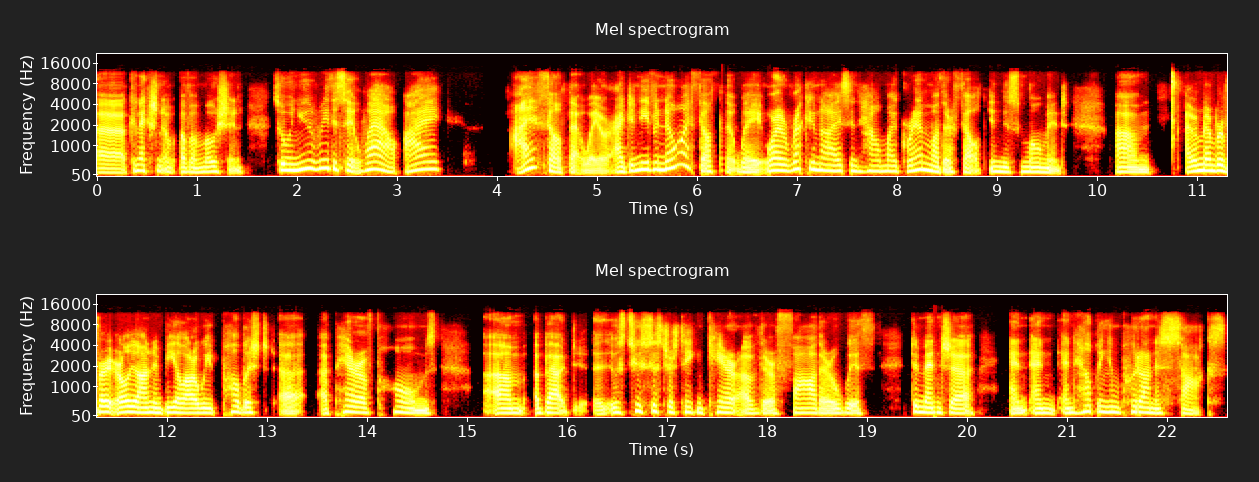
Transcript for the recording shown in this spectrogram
uh, connection of, of emotion. So when you read and say, wow, I, I felt that way, or I didn't even know I felt that way, or I recognize in how my grandmother felt in this moment. Um, I remember very early on in BLR, we published a, a pair of poems um, about it was two sisters taking care of their father with dementia and and and helping him put on his socks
